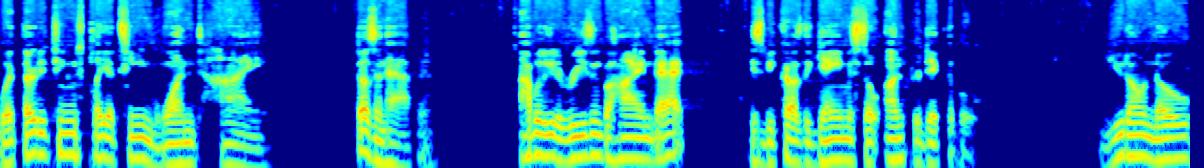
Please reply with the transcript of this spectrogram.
where 30 teams play a team one time. Doesn't happen. I believe the reason behind that is because the game is so unpredictable. You don't know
